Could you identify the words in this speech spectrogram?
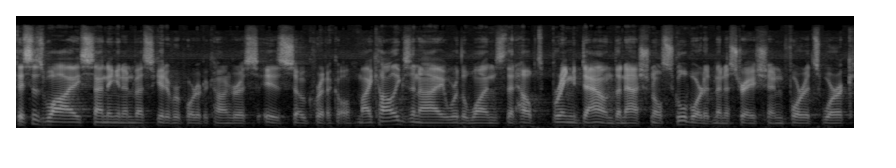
This is why sending an investigative reporter to Congress is so critical. My colleagues and I were the ones that helped bring down the National School Board Administration for its work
